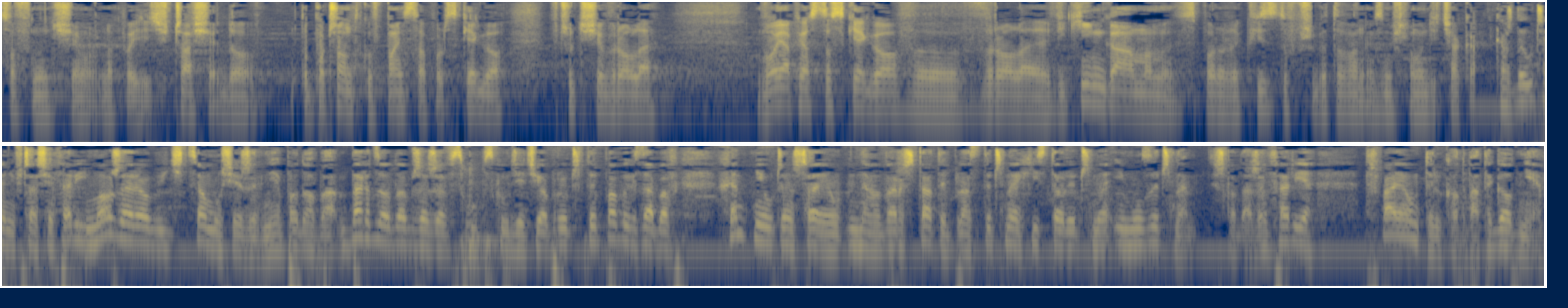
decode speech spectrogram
cofnąć się, można powiedzieć, w czasie do, do początków państwa polskiego, wczuć się w rolę woja piastowskiego, w, w rolę wikinga. Mamy sporo rekwizytów przygotowanych z myślą o dzieciakach. Każdy uczeń w czasie ferii może robić, co mu się żywnie podoba. Bardzo dobrze, że w Słupsku dzieci oprócz typowych zabaw chętnie uczęszczają na warsztaty plastyczne, historyczne i muzyczne. Szkoda, że ferie trwają tylko dwa tygodnie.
